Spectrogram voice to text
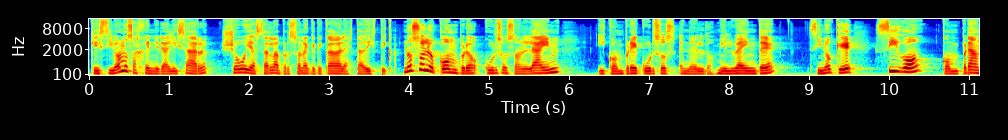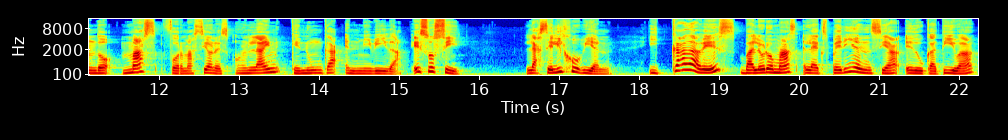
que si vamos a generalizar, yo voy a ser la persona que te caga la estadística. No solo compro cursos online y compré cursos en el 2020, sino que sigo comprando más formaciones online que nunca en mi vida. Eso sí, las elijo bien y cada vez valoro más la experiencia educativa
